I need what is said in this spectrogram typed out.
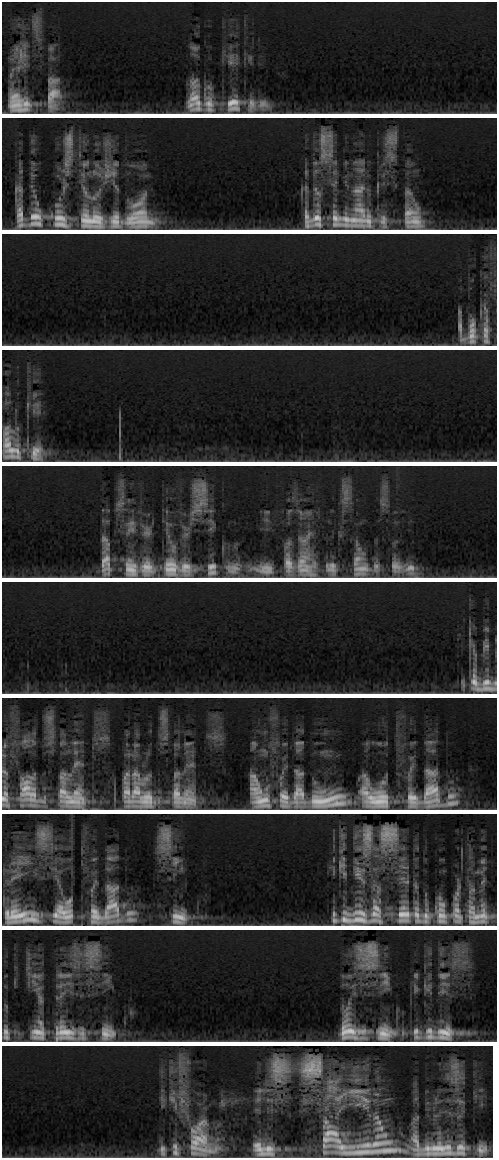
Amanhã a gente se fala. Logo o que, querido? Cadê o curso de teologia do homem? Cadê o seminário cristão? A boca fala o quê? Dá para você inverter o versículo e fazer uma reflexão da sua vida? Que, a Bíblia fala dos talentos? A parábola dos talentos. A um foi dado um, ao outro foi dado três e a outro foi dado cinco. O que, que diz acerca do comportamento do que tinha três e cinco? Dois e cinco. O que, que diz? De que forma? Eles saíram, a Bíblia diz aqui,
